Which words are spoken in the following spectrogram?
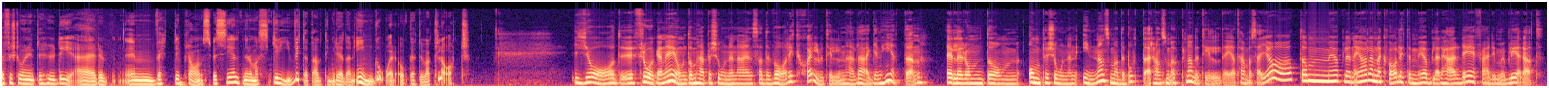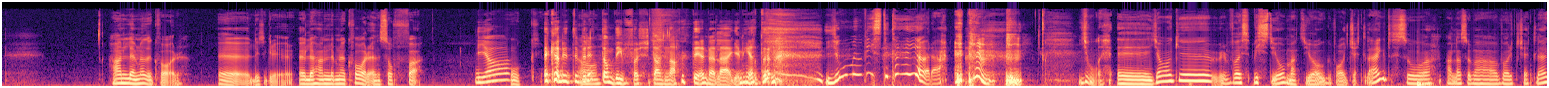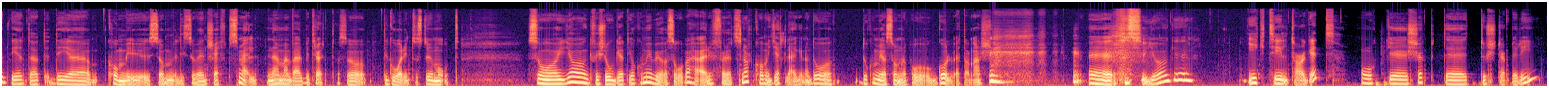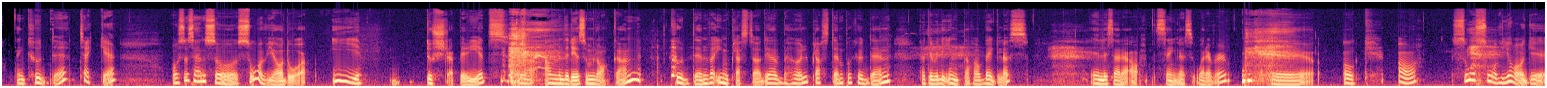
Jag förstår inte hur det är en vettig plan. Speciellt när de har skrivit att allting redan ingår och att det var klart. Ja du, frågan är ju om de här personerna ens hade varit själv till den här lägenheten. Eller om, de, om personen innan som hade bott där, han som öppnade till dig, att han bara säger ja, de möblerna, jag har lämnat kvar lite möbler här, det är färdigmöblerat. Han lämnade kvar eh, lite grejer. Eller han lämnade kvar en soffa. Ja, Och, kan du inte Ja. berätta om din första natt i den där lägenheten? jo men visst det kan jag göra. jo, eh, jag eh, visste ju om att jag var jetlagd. Så alla som har varit jetlagd vet att det kommer ju som liksom en käftsmäll när man väl blir trött. Alltså, det går inte att stå emot. Så jag förstod att jag kommer behöva sova här för att snart kommer jetlagen och då, då kommer jag somna på golvet annars. eh, så jag eh, gick till Target och eh, köpte duschdraperi, en kudde, täcke och så sen så sov jag då i duschdraperiet. Jag använde det som lakan. Kudden var inplastad. Jag behöll plasten på kudden för att jag ville inte ha vägglöss. Eller så här, ja, sänglöss, whatever. Eh, och ja, så sov jag eh,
